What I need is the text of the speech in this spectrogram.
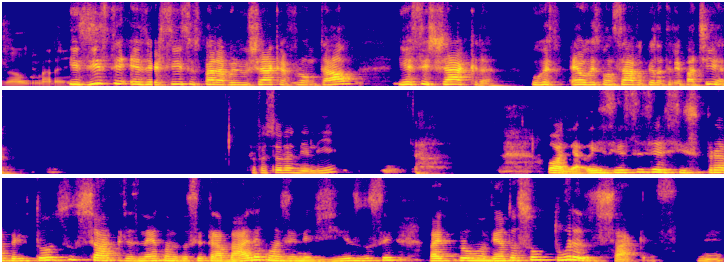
João Guimarães. Existem exercícios para abrir o chakra frontal e esse chakra é o responsável pela telepatia? Professora Nelly? Olha, existe exercício para abrir todos os chakras, né? Quando você trabalha com as energias, você vai promovendo a soltura dos chakras, né?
